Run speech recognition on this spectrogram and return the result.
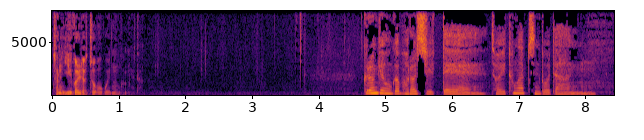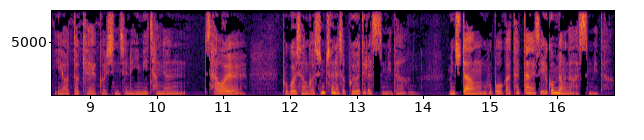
저는 이걸 여쭤보고 있는 겁니다. 그런 경우가 벌어질 때 저희 통합진보당이 어떻게 할 것인지는 이미 작년 4월 보궐선거 순천에서 보여드렸습니다. 음. 민주당 후보가 탈당해서 7명 나왔습니다.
